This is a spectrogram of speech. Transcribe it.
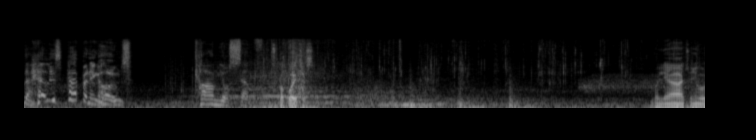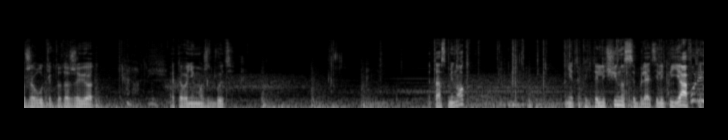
the hell is happening, Holmes? Calm yourself. Успокойтесь. Блять, у него в желудке кто-то живет. Этого не может быть. Это осьминог? Нет, это какие-то личиносы, блядь, или пиявки.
